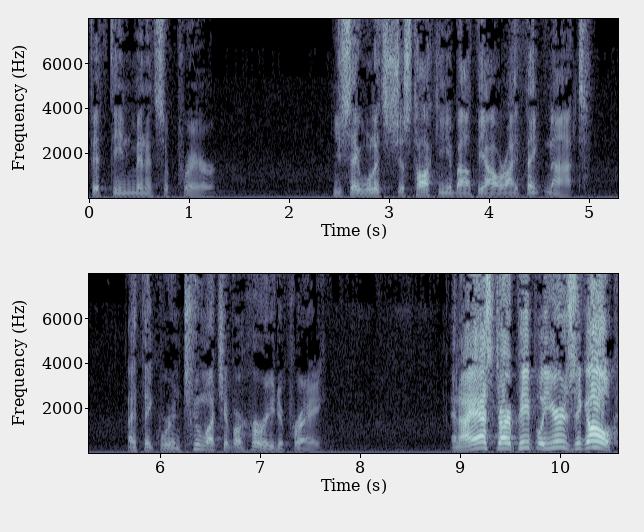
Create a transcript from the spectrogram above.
15 minutes of prayer. You say, well, it's just talking about the hour. I think not. I think we're in too much of a hurry to pray. And I asked our people years ago,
